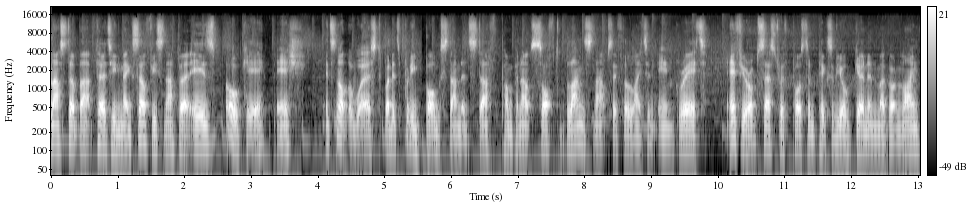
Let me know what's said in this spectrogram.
last up, that 13 meg selfie snapper is okay-ish. It's not the worst, but it's pretty bog standard stuff, pumping out soft, bland snaps if the lighting ain't great. If you're obsessed with posting pics of your gun and mug online,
